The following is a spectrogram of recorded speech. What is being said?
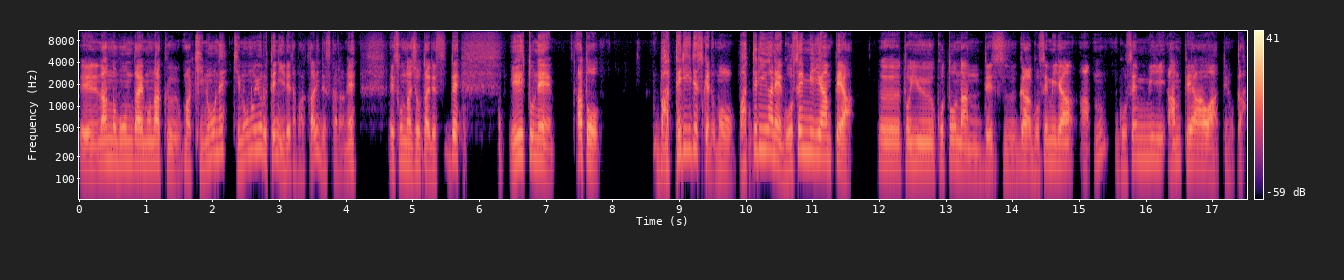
えー、何の問題もなく、まあ昨日ね、昨日の夜手に入れたばかりですからね、えー、そんな状態です。で、えーとね、あと、バッテリーですけども、バッテリーがね、5000mAh ということなんですが、5000mAh、あ、ん ?5000mAh っていうのか、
